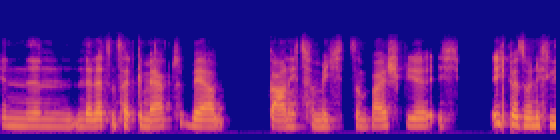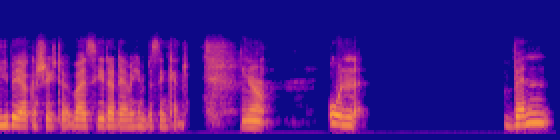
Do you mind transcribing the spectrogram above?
in, in der letzten Zeit gemerkt, wäre gar nichts für mich. Zum Beispiel, ich, ich persönlich liebe ja Geschichte, weiß jeder, der mich ein bisschen kennt. Ja. Und wenn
